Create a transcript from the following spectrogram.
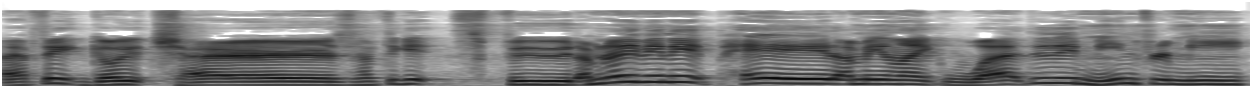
I have to go get chairs. I have to get food. I'm not even gonna get paid. I mean, like, what do they mean for me?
